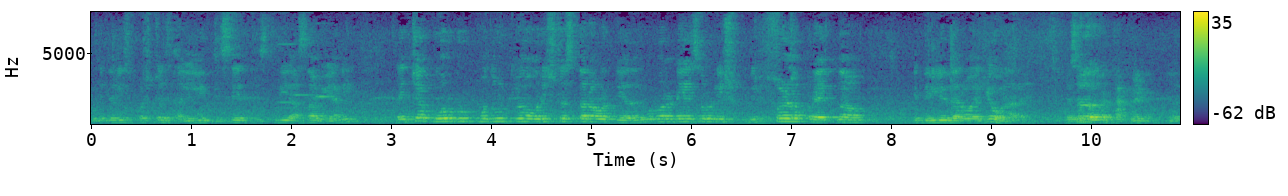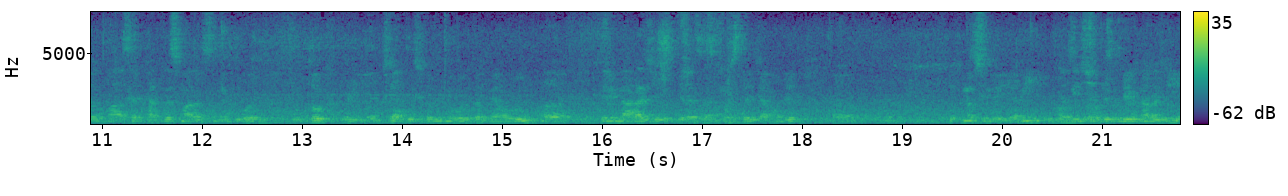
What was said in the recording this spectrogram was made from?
कुठेतरी स्पष्ट झालेली दिसेल दिसली असावी. आणि त्यांच्या कोर ग्रुपमधून किंवा वरिष्ठ स्तरावरती मला वाटतं हे सर्व निष् निष्फळ प्रयत्न हे दिल्ली दरवाजे होणार आहे ठाकरे बाळासाहेब ठाकरे स्मारक समितीवर उद्धव ठाकरे यांची अतिशय निवड करण्यावरून त्यांनी नाराजी व्यक्त केल्याचं समजतंय ज्यामध्ये एकनाथ शिंदे यांनी नाराजी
